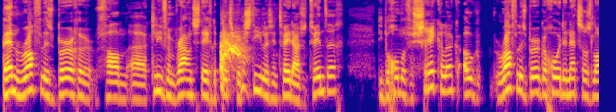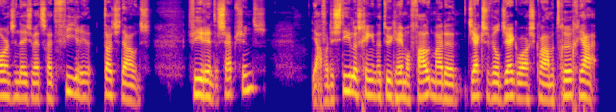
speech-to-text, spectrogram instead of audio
Ben Roethlisberger van uh, Cleveland Browns tegen de Pittsburgh Steelers in 2020. Die begonnen verschrikkelijk. Ook Roethlisberger gooide net zoals Lawrence in deze wedstrijd vier touchdowns, vier interceptions. Ja, voor de Steelers ging het natuurlijk helemaal fout, maar de Jacksonville Jaguars kwamen terug. Ja,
